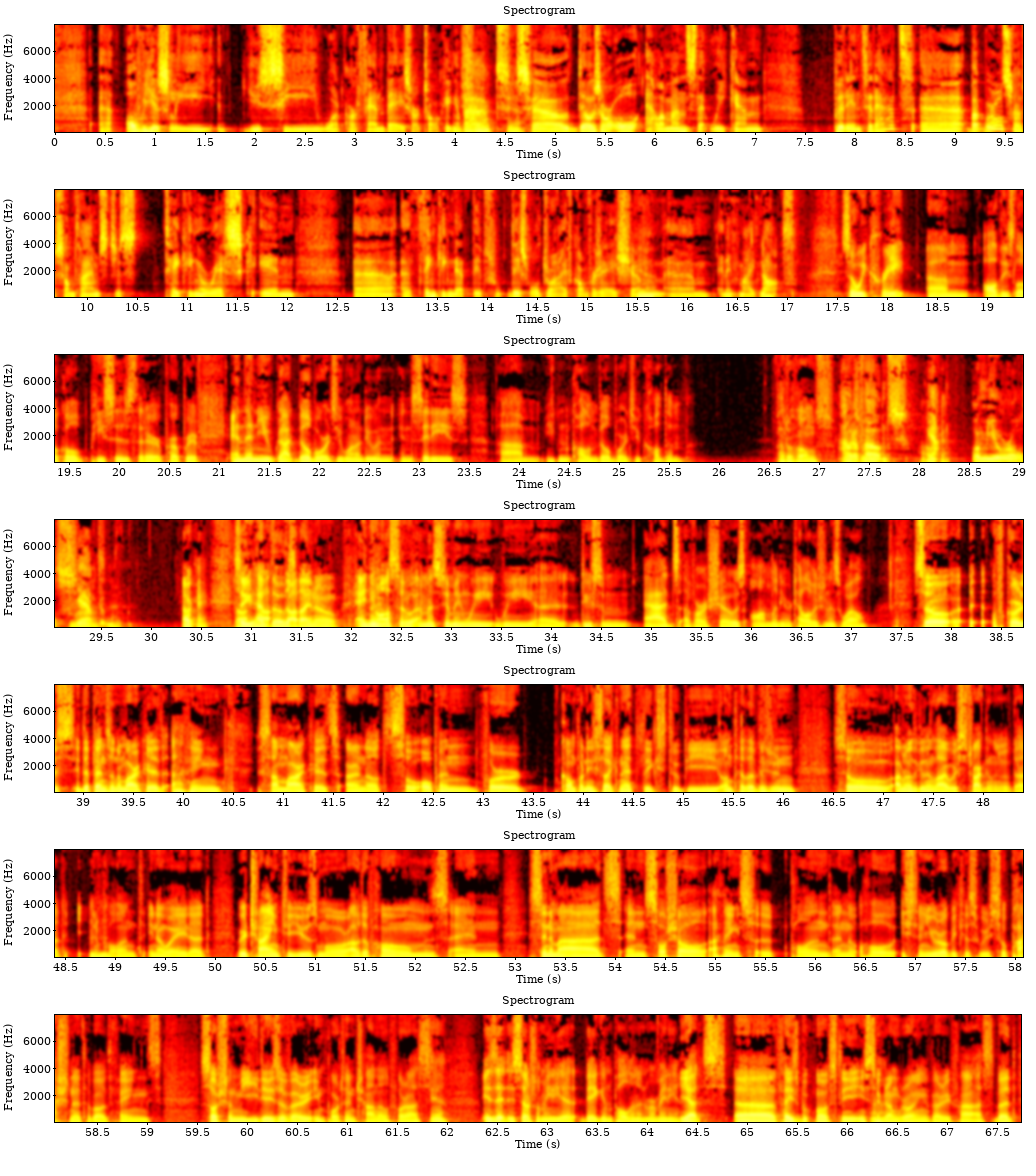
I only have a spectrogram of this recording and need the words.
Uh, obviously, you see what our fan base are talking about. Sure, yeah. So those are all elements that we can put into that. Uh, but we're also sometimes just taking a risk in uh, uh, thinking that this, this will drive conversation, yeah. um, and it might not. So we create um, all these local pieces that are appropriate, and then you've got billboards you want to do in, in cities. Um, you didn't call them billboards; you called them out of homes. Out of well. homes, yeah, okay. or murals. murals. Yeah. Okay, so you have those. That I know. and you also, I'm assuming, we we uh, do some ads of our shows on linear television as well. So, uh, of course, it depends on the market. I think some markets are not so open for companies like Netflix to be on television. So I'm not going to lie, we're struggling with that in mm-hmm. Poland in a way that we're trying to use more out of homes and cinema ads and social. I think so, Poland and the whole Eastern Europe, because we're so passionate about things, social media is a very important channel for us. Yeah. Is it is social media big in Poland and Romania? Yes, uh, Facebook mostly, Instagram uh-huh. growing very fast. But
